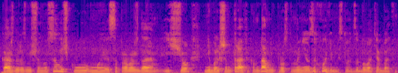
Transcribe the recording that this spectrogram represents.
каждую размещенную ссылочку мы сопровождаем еще небольшим трафиком. Да, мы просто на нее заходим, не стоит забывать об этом.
